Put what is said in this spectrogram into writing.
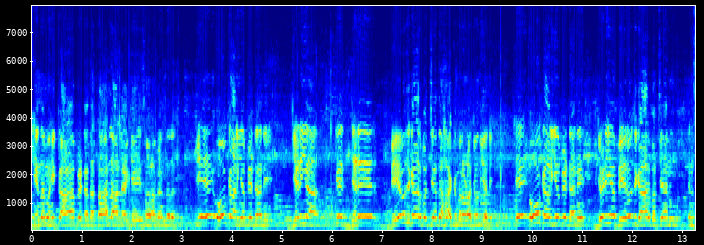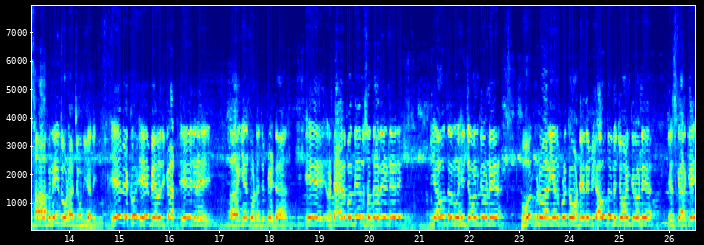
ਇਹਨਾਂ ਨੂੰ ਅਸੀਂ ਕਾਲਾ ਭੇਡਾਂ ਦਾ ਤਾਂ ਨਾਲ ਲੈ ਕੇ ਆਏ ਸਾਰਾ ਬੈਨਰ ਇਹ ਉਹ ਕਾਲੀਆਂ ਭੇਡਾਂ ਨੇ ਜਿਹੜੀਆਂ ਕਿ ਜਿਹੜੇ ਬੇਰੋਜ਼ਗਾਰ ਬੱਚਿਆਂ ਦਾ ਹੱਕ ਮਰਾਉਣਾ ਚਾਹੁੰਦੀਆਂ ਨੇ। ਇਹ ਉਹ ਕਾਲੀਆਂ ਭੇਡਾਂ ਨੇ ਜਿਹੜੀਆਂ ਬੇਰੋਜ਼ਗਾਰ ਬੱਚਿਆਂ ਨੂੰ ਇਨਸਾਫ ਨਹੀਂ ਦਿਵਾਉਣਾ ਚਾਹੁੰਦੀਆਂ ਨੇ। ਇਹ ਵੇਖੋ ਇਹ ਬੇਰੋਜ਼ਗਾਰ ਇਹ ਜਿਹੜੇ ਆਈਆਂ ਤੁਹਾਡੇ ਚ ਭੇਡਾਂ ਇਹ ਰਿਟਾਇਰ ਬੰਦਿਆਂ ਨੂੰ ਸੱਦਾ ਦੇਣ ਦੇ ਨੇ ਵੀ ਆਓ ਤੁਹਾਨੂੰ ਅਸੀਂ ਜੁਆਇਨ ਕਰਾਉਣੇ ਆ ਹੋਰ ਪਟਵਾਰੀਆਂ ਨੂੰ ਭੜਕਾਉਂਦੇ ਨੇ ਵੀ ਆਓ ਤੁਹਾਨੂੰ ਜੁਆਇਨ ਕਰਾਉਣੇ ਆ ਇਸ ਕਰਕੇ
